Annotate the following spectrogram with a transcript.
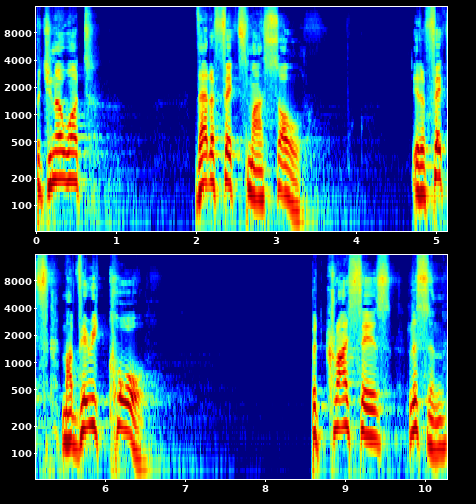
But you know what? That affects my soul. It affects my very core. But Christ says, listen,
